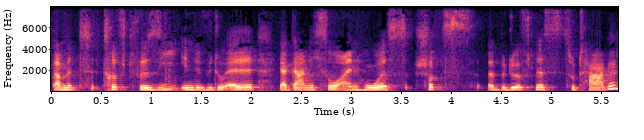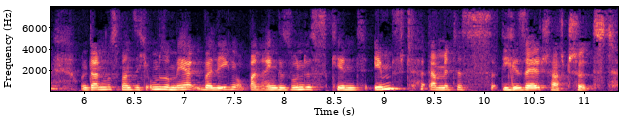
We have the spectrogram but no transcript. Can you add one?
Damit trifft für sie individuell ja gar nicht so ein hohes Schutzbedürfnis zutage. Und dann muss man sich umso mehr überlegen, ob man ein gesundes Kind impft, damit es die Gesellschaft schützt.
